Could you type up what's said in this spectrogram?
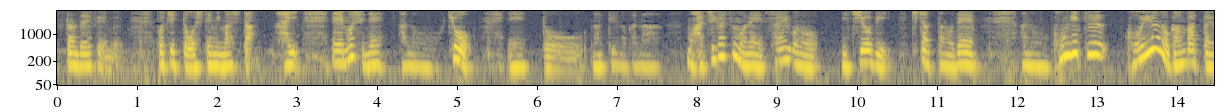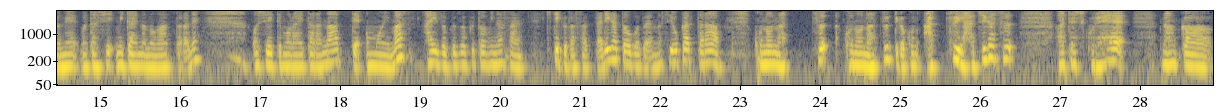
スタンド FM ポチッと押してみました。はい、えー、もしねあの今日えー、っと何て言うのかな。もう8月もね最後の日曜日来ちゃったのであの今月こういうの頑張ったよね私みたいなのがあったらね教えてもらえたらなって思います。はい続々と皆さん来てくださってありがとうございます。よかったらこの夏この夏っていうかこの暑い8月私これなんか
